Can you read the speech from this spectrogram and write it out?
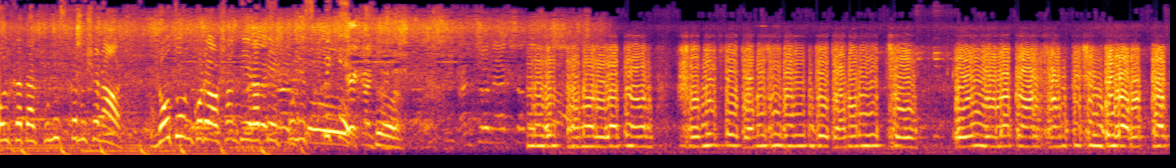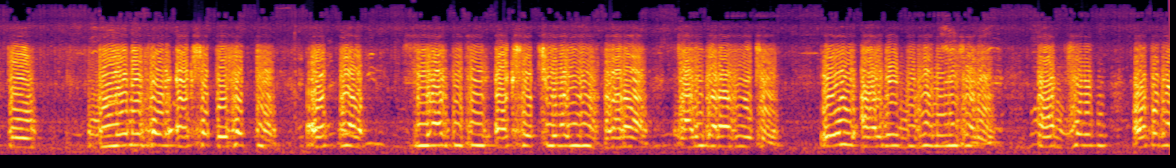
কলকাতার পুলিশ কমিশনার নতুন করে অশান্তি এড়াতে পুলিশ পিকেট বিএনএসের একশো তেষট্টি, অর্থাৎ একশো চুয়াল্লিশ ধারা জারি করা হয়েছে। এই আইনের বিধান অনুসারে পাঁচজন অথবা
